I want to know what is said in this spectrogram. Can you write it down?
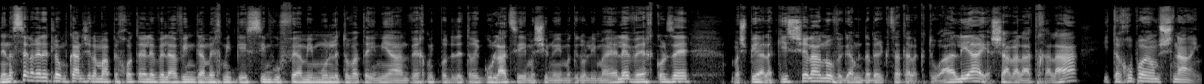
ננסה לרדת לעומקן של המהפכות האלה ולהבין גם איך מתגייסים גופי המימון לטובת העניין ואיך מתמודדת רגולציה עם השינויים הגדולים האלה ואיך כל זה משפיע על הכיס שלנו וגם נדבר קצת על אקטואליה ישר על ההתחלה. יתארחו פה היום שניים.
